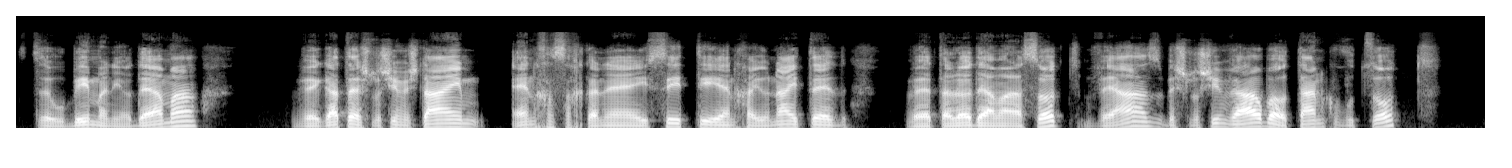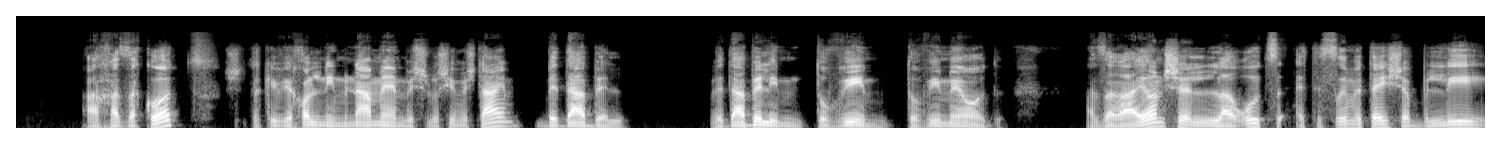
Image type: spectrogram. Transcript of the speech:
צהובים, אני יודע מה, והגעת ל-32, אין לך שחקני סיטי, אין לך יונייטד, ואתה לא יודע מה לעשות, ואז ב-34 אותן קבוצות, החזקות, שאתה כביכול נמנע מהן ב-32, בדאבל. ודאבלים טובים, טובים מאוד. אז הרעיון של לרוץ את 29 בלי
